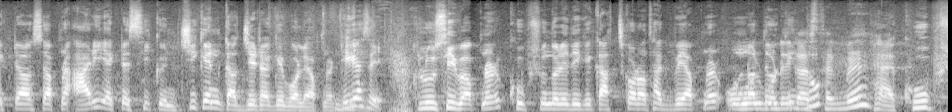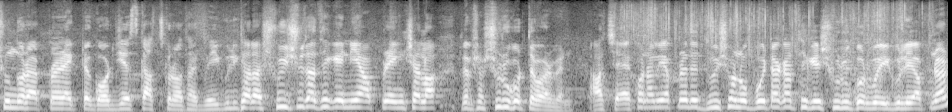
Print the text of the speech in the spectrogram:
একটা আছে আপনার আরই একটা চিকেন চিকেন কাজ যেটাকে বলে আপনার ঠিক আছে? ক্লুসিভ আপনার খুব সুন্দর এদিকে কাজ করা থাকবে আপনার। কাজ কিন্তু থাকবে। হ্যাঁ খুব সুন্দর আপনার একটা গর্জিয়াস কাজ করা থাকবে। এইগুলি খেলা সুই সুতা থেকে নিয়ে আপনি ইনশাল্লাহ ব্যবসা শুরু করতে পারবেন। আচ্ছা এখন আমি আপনাদের দুইশো নব্বই টাকা থেকে শুরু করব এইগুলি আপনার।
